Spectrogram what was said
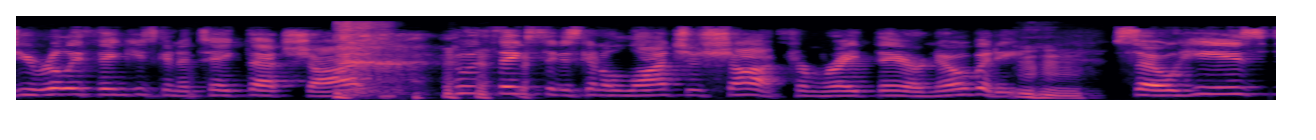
do you really think he's going to take that shot? Who thinks that he's going to launch a shot from right there? Nobody. Mm-hmm. So he's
